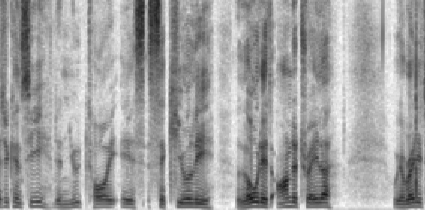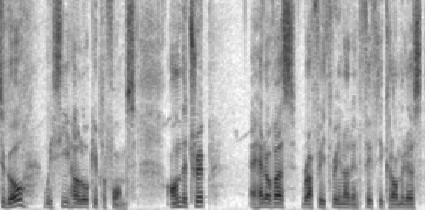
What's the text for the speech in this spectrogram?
As you can see, the new toy is securely loaded on the trailer. We are ready to go. We see how Loki performs. On the trip ahead of us, roughly 350 kilometers,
